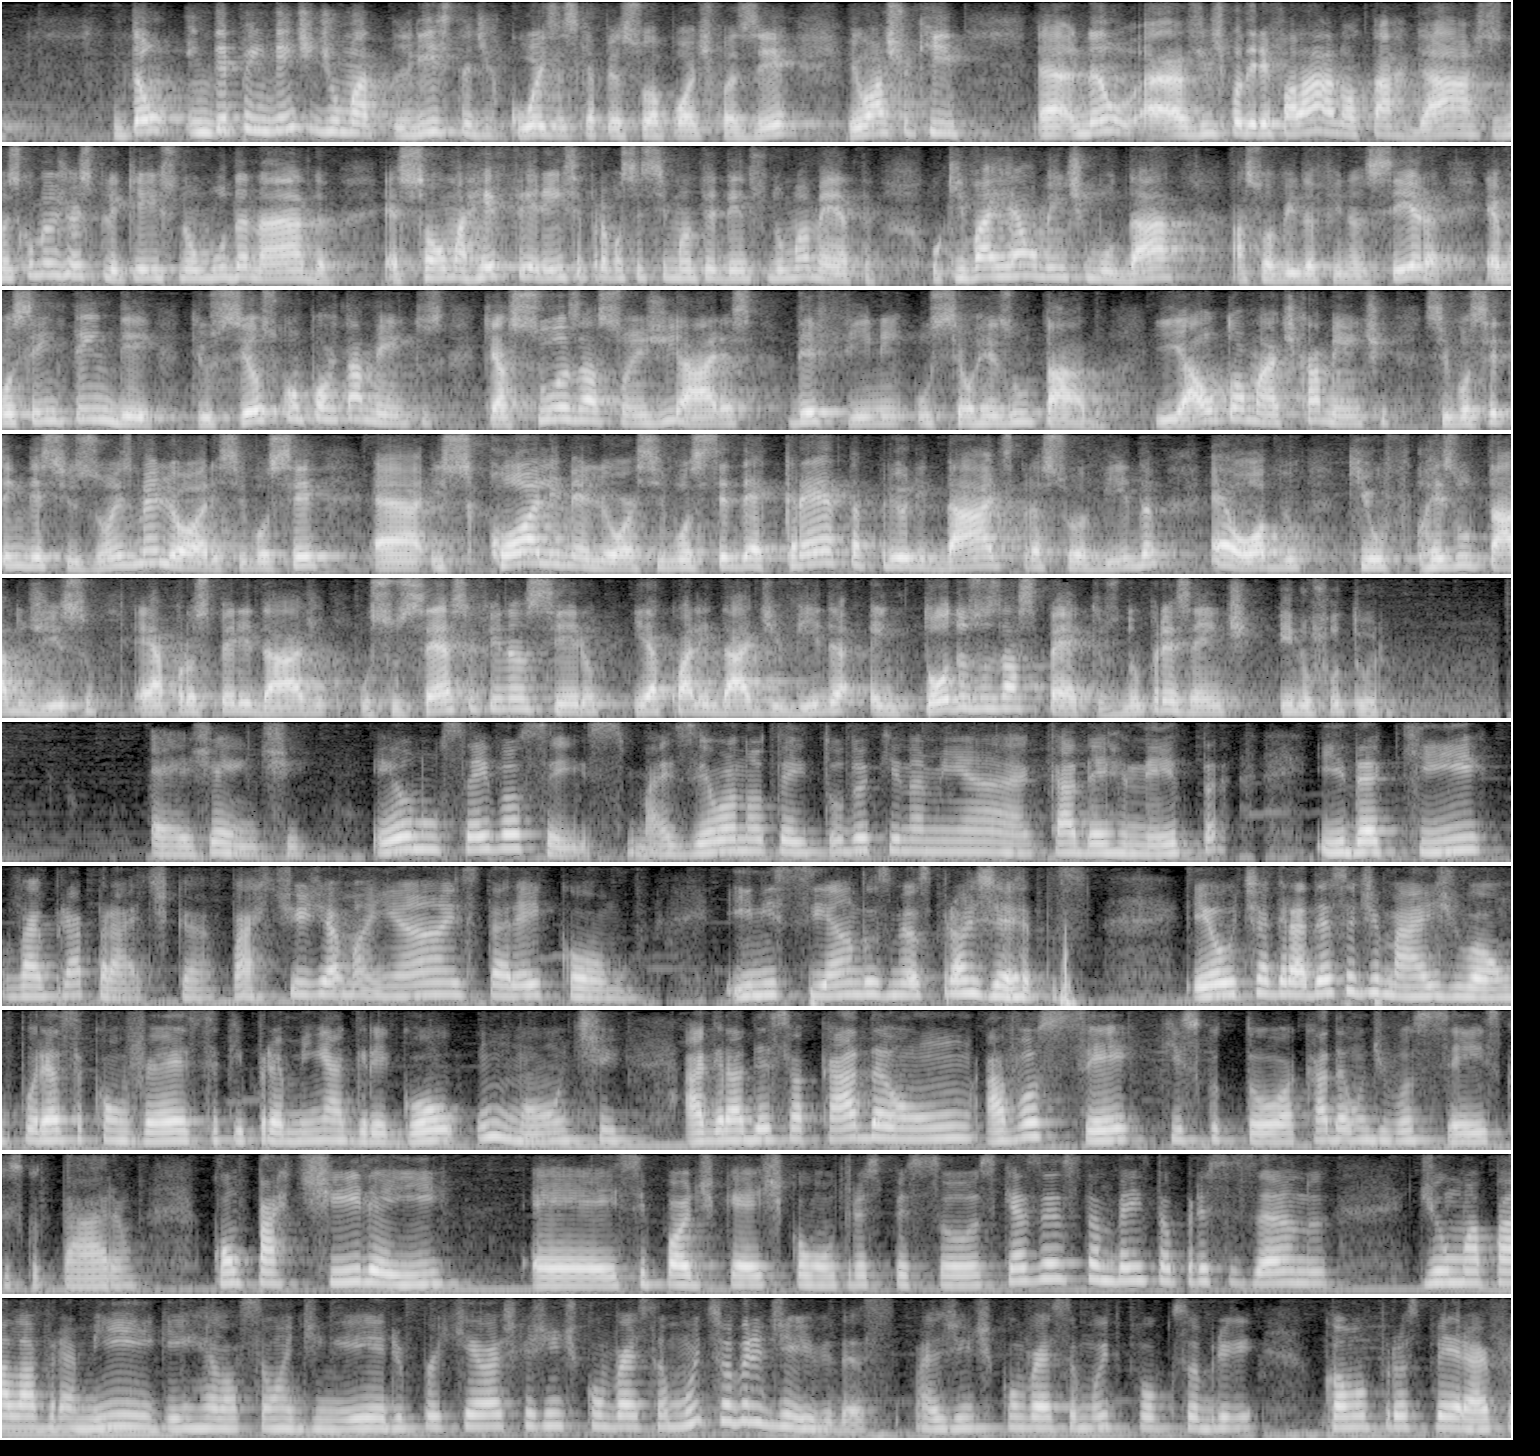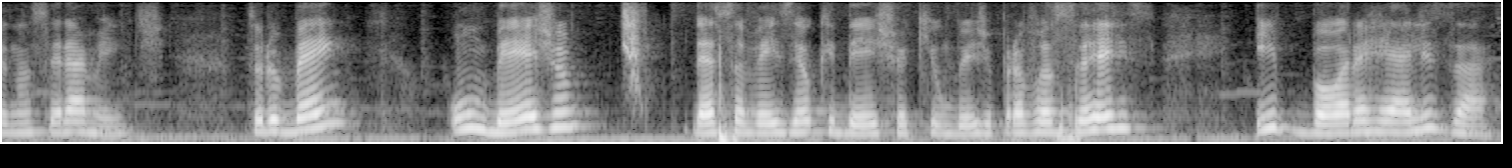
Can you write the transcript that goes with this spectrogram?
Então, independente de uma lista de coisas que a pessoa pode fazer, eu acho que é, não, a gente poderia falar, ah, anotar gastos, mas como eu já expliquei, isso não muda nada. É só uma referência para você se manter dentro de uma meta. O que vai realmente mudar a sua vida financeira é você entender que os seus comportamentos, que as suas ações diárias definem o seu resultado. E automaticamente, se você tem decisões melhores, se você é, escolhe melhor, se você decreta prioridades para a sua vida, é óbvio que o resultado disso é a prosperidade, o sucesso financeiro e a qualidade de vida em todos todos os aspectos, no presente e no futuro. É, gente, eu não sei vocês, mas eu anotei tudo aqui na minha caderneta e daqui vai para a prática. A partir de amanhã estarei como? Iniciando os meus projetos. Eu te agradeço demais, João, por essa conversa que para mim agregou um monte. Agradeço a cada um, a você que escutou, a cada um de vocês que escutaram. Compartilhe aí é, esse podcast com outras pessoas que às vezes também estão precisando de uma palavra amiga em relação a dinheiro, porque eu acho que a gente conversa muito sobre dívidas, mas a gente conversa muito pouco sobre como prosperar financeiramente. Tudo bem? Um beijo. Dessa vez eu que deixo aqui um beijo para vocês e bora realizar.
